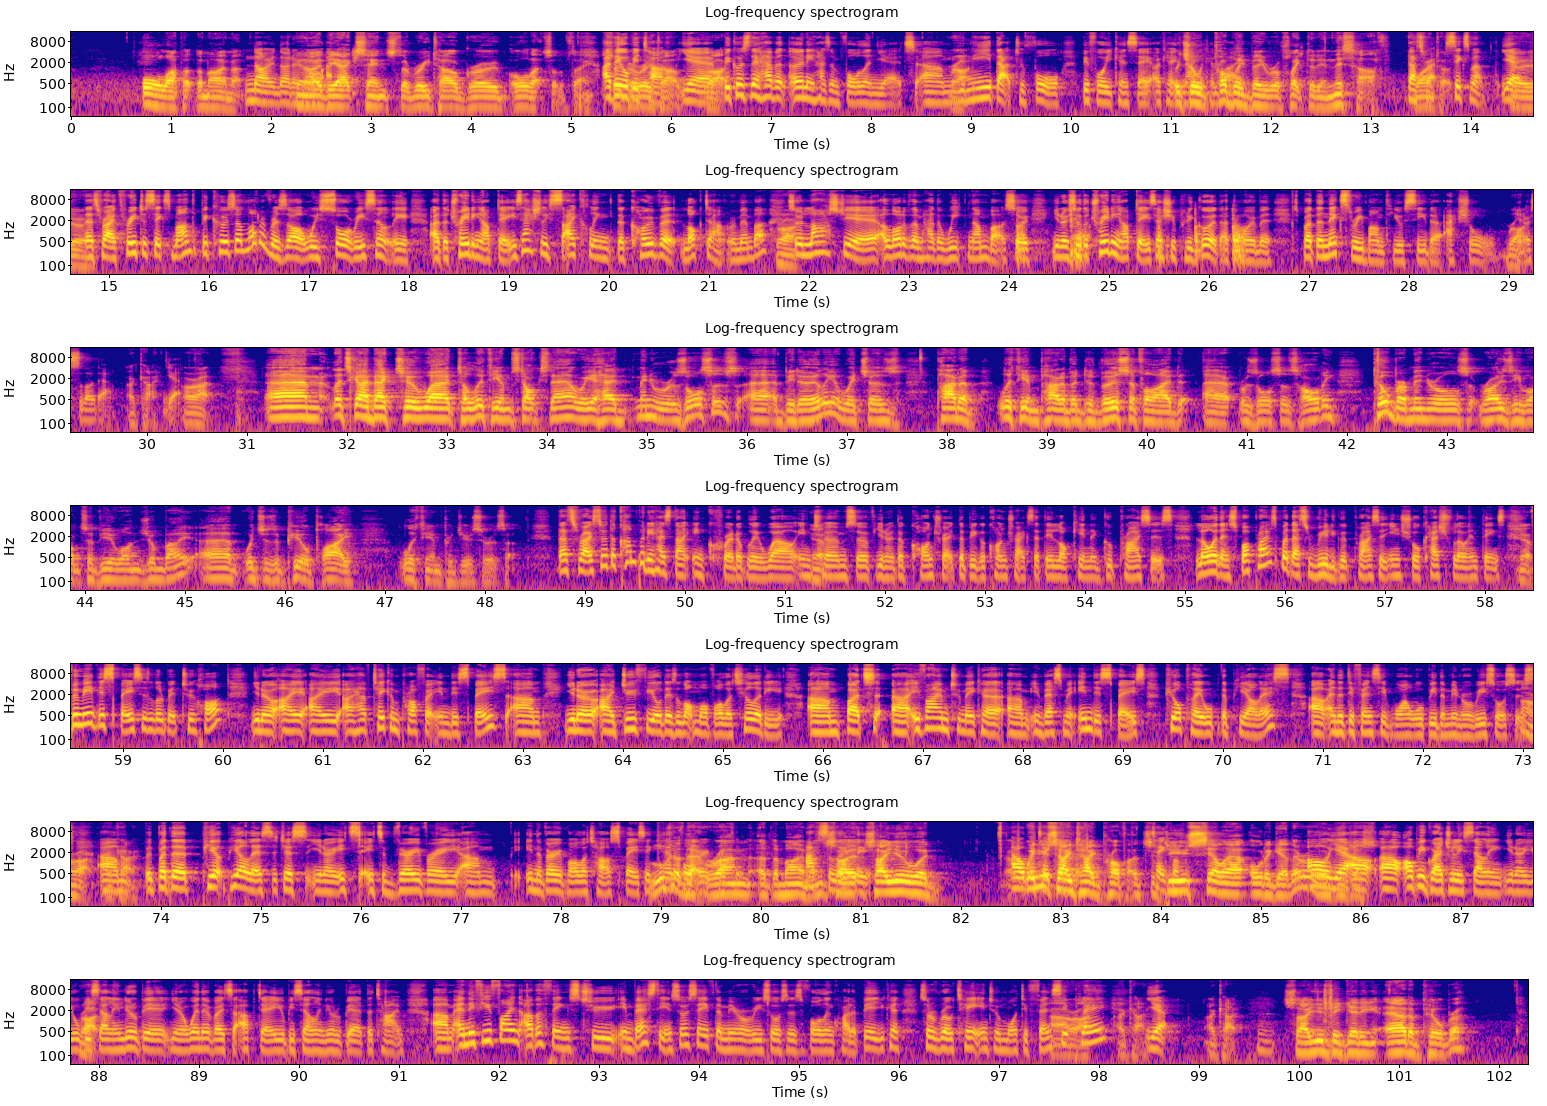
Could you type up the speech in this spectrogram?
all up at the moment. No, no, no. you know, all. the accents, the retail group, all that sort of thing. I think it'll be retail. tough, yeah, right. because they haven't earning hasn't fallen yet. Um, right. You need that to fall before you can say, okay, which will probably buy. be reflected in this half. That's right, six months. Yeah, yeah, yeah, that's right, three to six months. Because a lot of result we saw recently at the trading update is actually cycling the COVID lockdown. Remember? Right. So last year, a lot of them had a weak number. So you know, so the trading update is actually pretty good at the moment. But the next three months, you'll see the actual right. you know, slowdown. Okay. Yeah. All right. Um, let's go back to uh, to lithium stocks now. We had Mineral Resources uh, a bit earlier, which is part of lithium, part of a diversified uh, resources holding. Pilbara Minerals, Rosie wants a view on Jun Bei, uh, which is a pure play lithium producer, it? That's right. So the company has done incredibly well in yeah. terms of you know the contract, the bigger contracts that they lock in at good prices, lower than spot price, but that's really good prices, ensure cash flow and things. Yep. For me, this space is a little bit too hot. You know, I I, I have taken profit in this space. Um, you know, I do feel there's a lot more volatility. Um, but uh, if I am to make an um, investment in this space, pure play will be the PLS, uh, and the defensive one will be the mineral resources. All right. Um, okay. but, but the PLS is just you know it's it's a very very um, in a very volatile space. It Look at that run quickly. at the moment. Absolutely. So, so you would uh, when you say take profits, take do profit. you sell out altogether? Oh yeah, I'll, uh, I'll, be gradually selling. You know, you'll right. be selling a little bit. You know, whenever it's an up day, you'll be selling a little bit at the time. Um, and if you find other things to invest in, so say if the mineral resources fallen quite a bit, you can sort of rotate into a more defensive right. play. Okay. Yeah. Okay. Mm. So you'd be getting out of Pilbara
